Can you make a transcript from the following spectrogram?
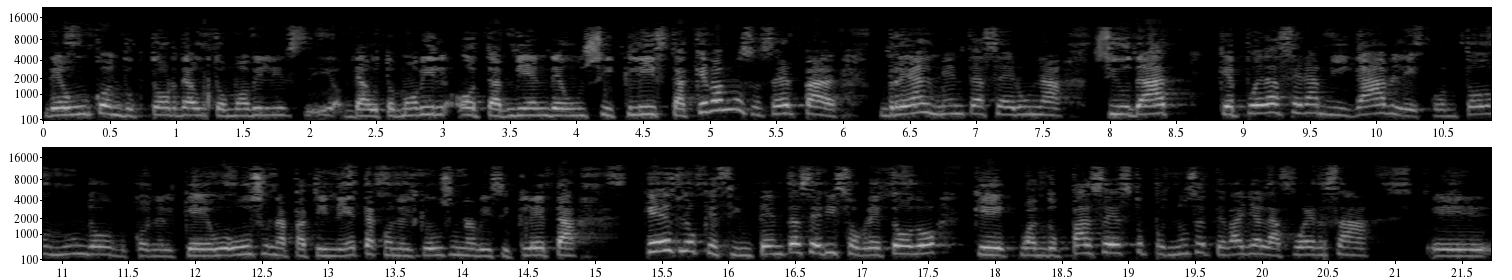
de un conductor de automóviles, de automóvil o también de un ciclista. ¿Qué vamos a hacer para realmente hacer una ciudad que pueda ser amigable con todo mundo, con el que usa una patineta, con el que usa una bicicleta. ¿Qué es lo que se intenta hacer y sobre todo que cuando pase esto, pues no se te vaya la fuerza eh,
